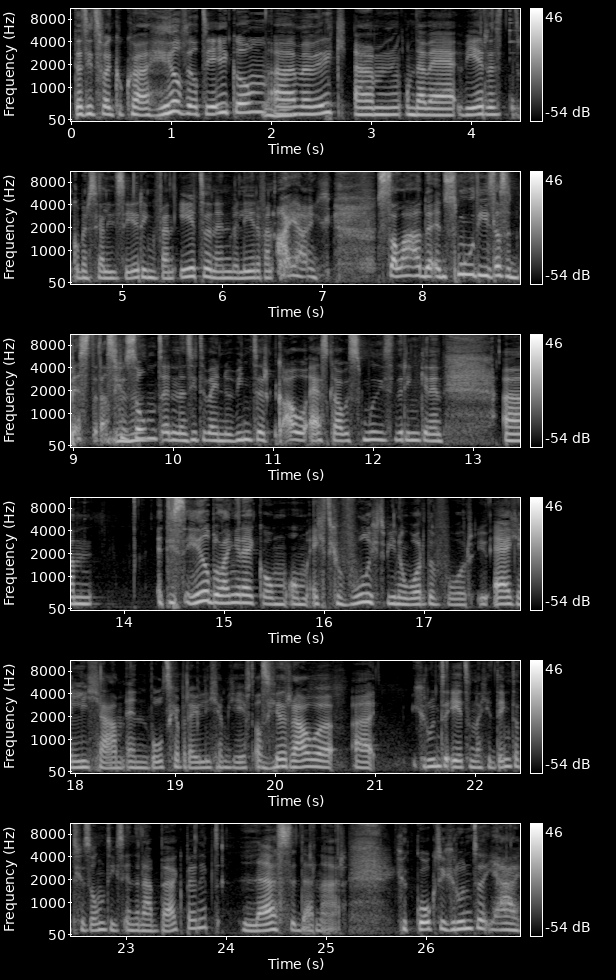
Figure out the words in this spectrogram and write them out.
Dat is iets wat ik ook heel veel tegenkom eh, in mijn werk. Ehm, omdat wij weer de commercialisering van eten en we leren van ah ja, salade en smoothies, dat is het beste, dat is gezond. En dan zitten wij in de winter koude, ijskoude smoothies te drinken. En, ehm, het is heel belangrijk om, om echt gevoelig te beginnen worden voor je eigen lichaam en boodschappen dat je lichaam geeft. Als je rauwe eh, groenten eet omdat je denkt dat gezond is en daarna buikpijn hebt, luister daarnaar. Gekookte groenten, ja,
